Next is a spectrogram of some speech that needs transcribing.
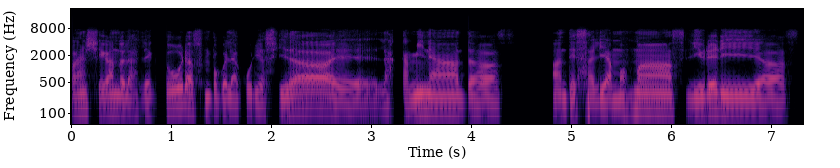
van llegando las lecturas, un poco la curiosidad, eh, las caminatas, antes salíamos más, librerías,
